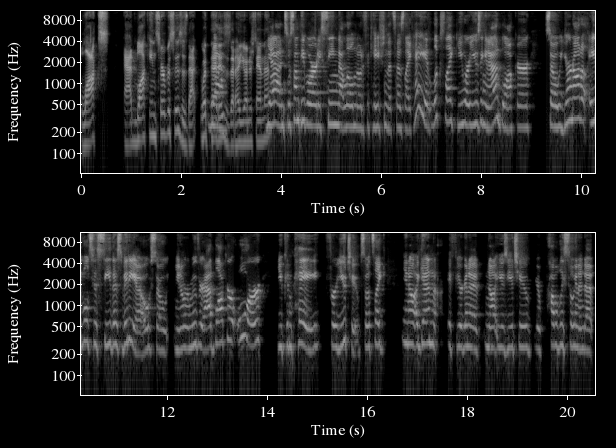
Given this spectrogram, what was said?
blocks ad blocking services. Is that what that yeah. is? Is that how you understand that? Yeah. And so some people are already seeing that little notification that says, like, hey, it looks like you are using an ad blocker. So you're not able to see this video. So, you know, remove your ad blocker or you can pay for YouTube. So it's like, you know, again, if you're going to not use YouTube, you're probably still going to end up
